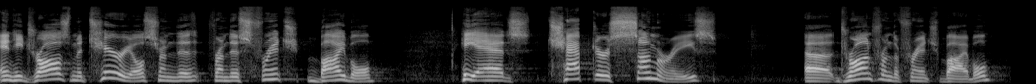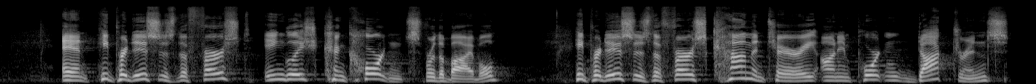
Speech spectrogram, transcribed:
and he draws materials from, the, from this French Bible. He adds chapter summaries uh, drawn from the French Bible, and he produces the first English concordance for the Bible. He produces the first commentary on important doctrines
